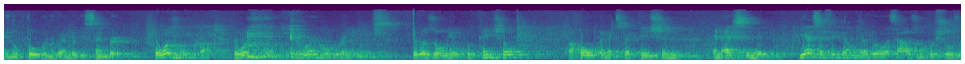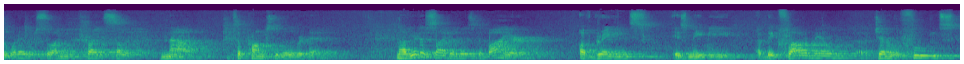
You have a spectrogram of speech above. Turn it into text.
in October, November, December. There was no crop. There, was no, there were no grains. There was only a potential, a hope, an expectation, an estimate. Yes, I think I'm going to grow a thousand bushels or whatever, so I'm going to try to sell it now. It's a promise to deliver then. Now, the other side of this, the buyer of grains is maybe a big flour mill, uh, General Foods,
